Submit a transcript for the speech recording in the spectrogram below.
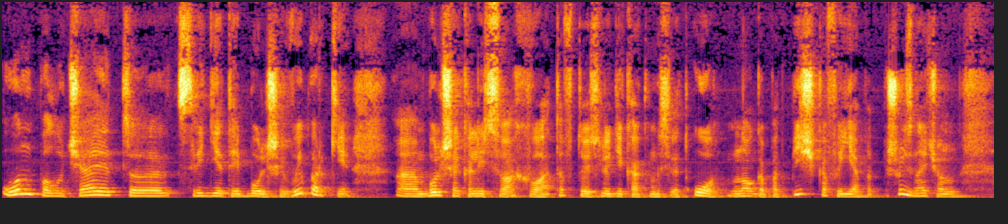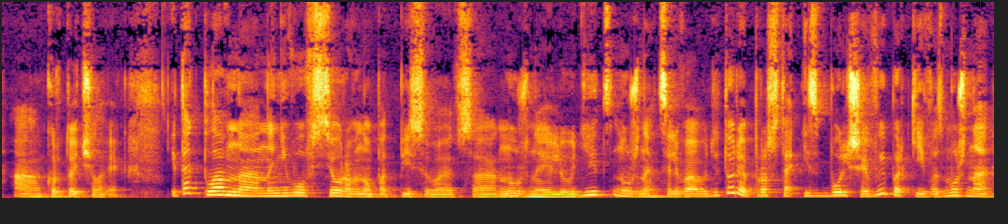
он получает э, среди этой большей выборки э, большее количество охватов, то есть люди как мыслят, о, много подписчиков, и я подпишусь, значит он а, крутой человек. И так плавно на него все равно подписываются нужные люди, нужная целевая аудитория, просто из большей выборки, возможно,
